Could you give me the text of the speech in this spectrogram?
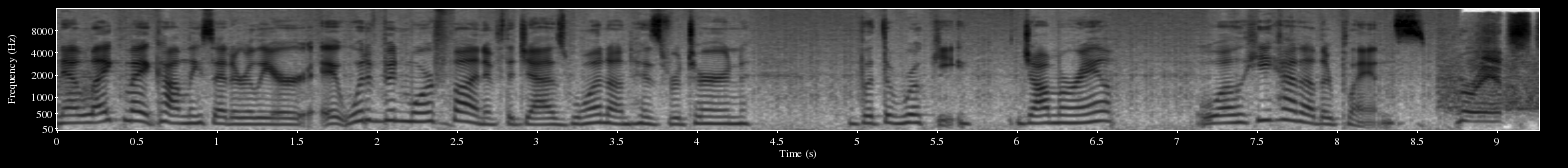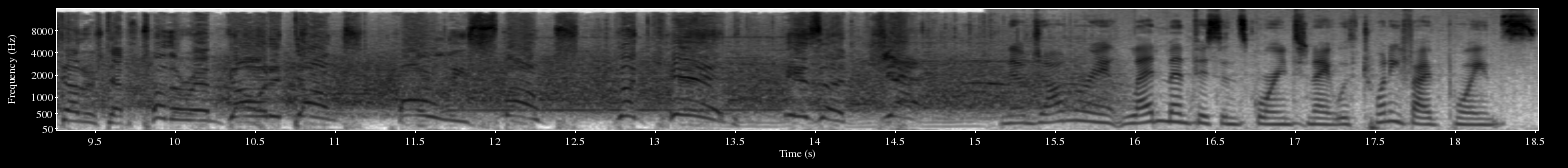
Now, like Mike Conley said earlier, it would have been more fun if the Jazz won on his return. But the rookie, Ja Morant, well, he had other plans. Morant stutter steps to the rim, going to dunks. Holy smokes! The kid is a jet. Now, Ja Morant led Memphis in scoring tonight with 25 points.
